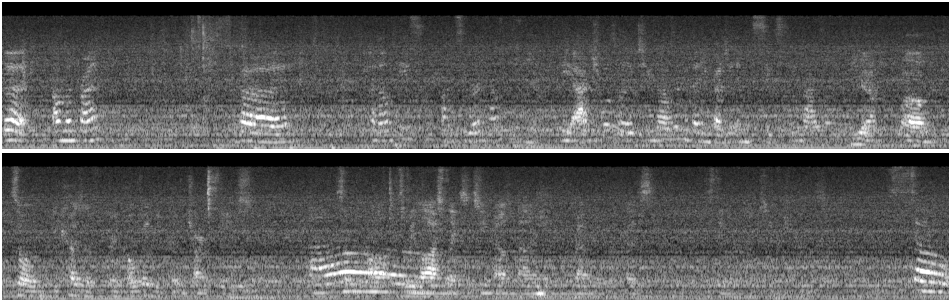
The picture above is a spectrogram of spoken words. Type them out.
the, on the front, the penalties on sewer account, the actuals were like two thousand, but then you budget in sixteen thousand? Yeah, um, so because of during COVID, we couldn't charge fees. So, Oh. uh, so we lost like sixteen thousand dollars in revenue because the state were So,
